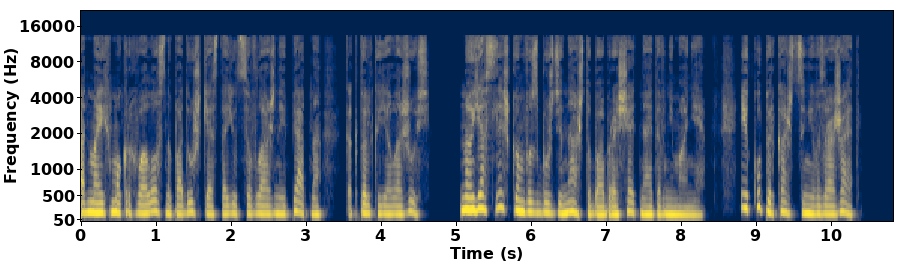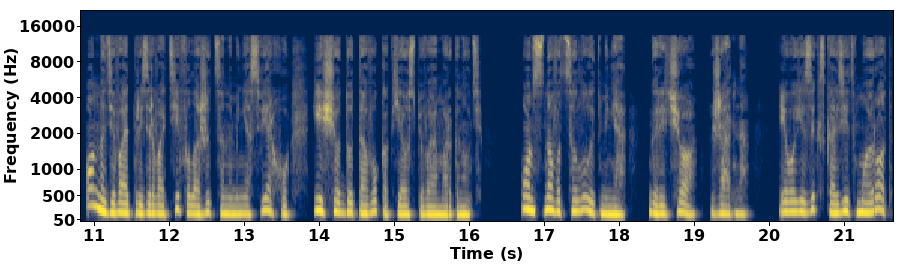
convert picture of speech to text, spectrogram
От моих мокрых волос на подушке остаются влажные пятна, как только я ложусь. Но я слишком возбуждена, чтобы обращать на это внимание. И Купер, кажется, не возражает. Он надевает презерватив и ложится на меня сверху еще до того, как я успеваю моргнуть. Он снова целует меня, горячо, жадно. Его язык скользит в мой рот,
